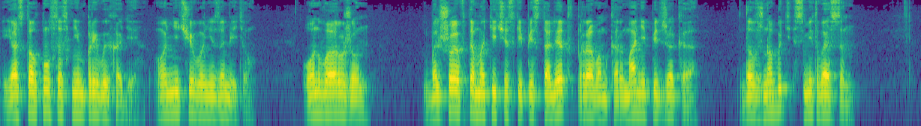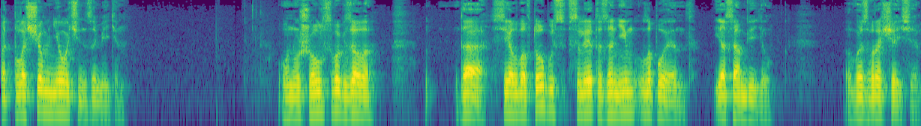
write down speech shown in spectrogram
Я столкнулся с ним при выходе. Он ничего не заметил. Он вооружен. Большой автоматический пистолет в правом кармане пиджака. Должно быть Смит Вессон. Под плащом не очень заметен». Он ушел с вокзала. Да, сел в автобус, вслед за ним Лапуэнт. Я сам видел. Возвращайся.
